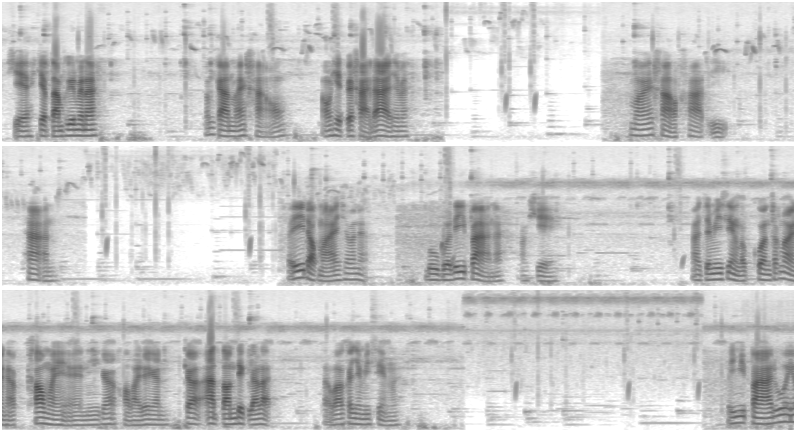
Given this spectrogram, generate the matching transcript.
โอเค เก็บตามพื้นไปนะ ต้องการไม้ขาว เอาเห็ดไปขายได้ใช่ไหมไม้ขาวขาดอีกห้าอันเฮ้ยดอกไม้ใช่ไหมเนี่ยบลูเบอร์รี่ป่านะโอเค อาจจะมีเสียงรบกวนสักหน่อยนะครับ เข้ามาอันนี้ก็ขอไว้ด้วยกัน ก็อัดตอนดึกแล้วแหละแต่ว่าก็ยังมีเสียงนะเฮ้ยมีปลาด้วย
